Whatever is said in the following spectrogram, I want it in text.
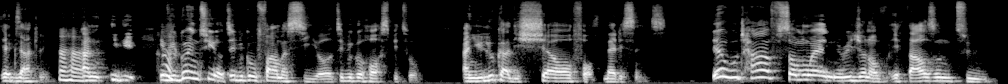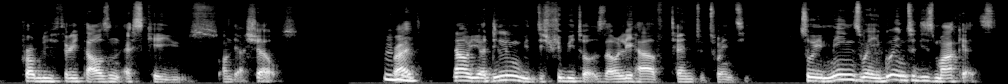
Exactly. Uh-huh. And if you if huh. you go into your typical pharmacy or typical hospital and you look at the shelf of medicines, they would have somewhere in the region of a thousand to probably three thousand SKUs on their shelves. Mm-hmm. Right? Now you're dealing with distributors that only have 10 to 20. So it means when you go into these markets,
